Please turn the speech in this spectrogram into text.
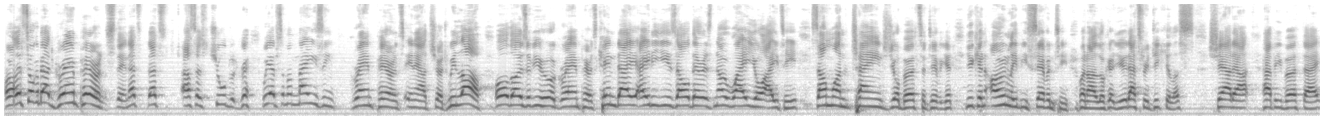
All right, let's talk about grandparents then. That's, that's us as children. We have some amazing grandparents in our church. We love all those of you who are grandparents. Ken Day, 80 years old, there is no way you're 80. Someone changed your birth certificate. You can only be 70 when I look at you. That's ridiculous. Shout out, happy birthday.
